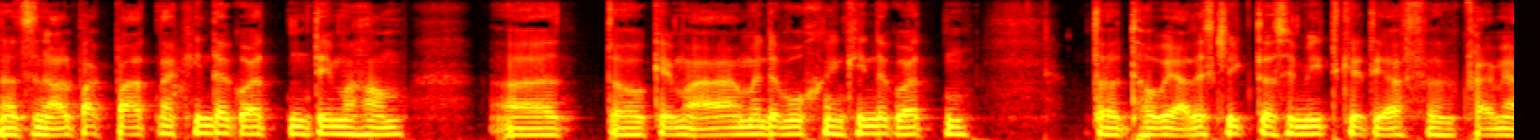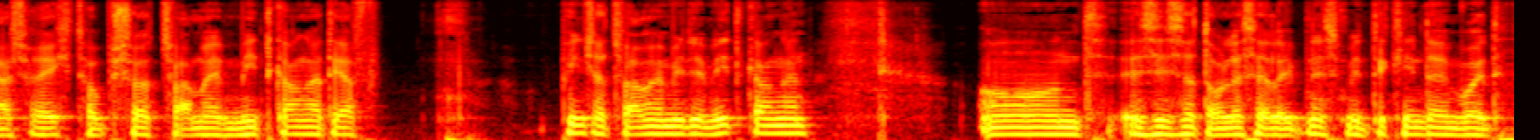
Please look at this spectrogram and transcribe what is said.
Nationalparkpartner Kindergarten, den wir haben. Äh, da gehen wir auch einmal in der Woche in den Kindergarten. Da habe ich alles geklickt, dass ich mitgehen darf. Freue mich auch schon recht, habe schon zweimal mitgegangen darf. Bin schon zweimal mit ihr mitgegangen. Und es ist ein tolles Erlebnis mit den Kindern im Wald.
